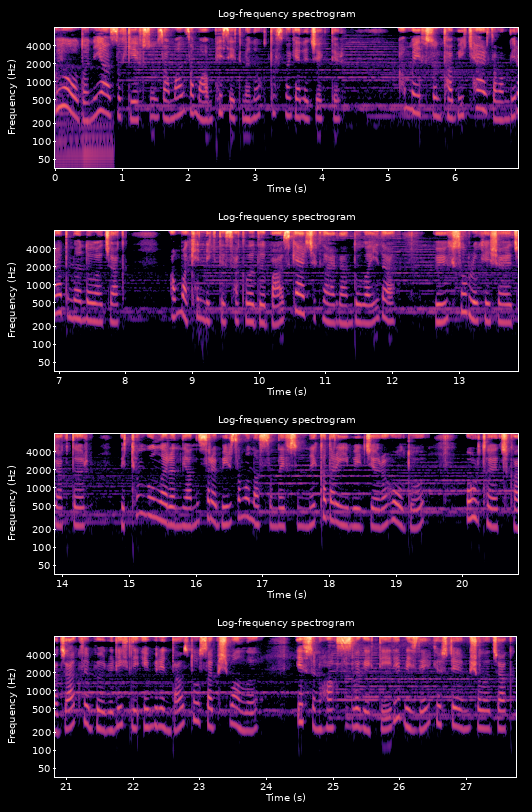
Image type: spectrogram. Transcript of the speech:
Bu yolda ne yazık ki Efsun zaman zaman pes etme noktasına gelecektir. Ama Efsun tabii ki her zaman bir adım önde olacak. Ama kendikte sakladığı bazı gerçeklerden dolayı da büyük zorluk yaşayacaktır. Ve tüm bunların yanı sıra bir zaman aslında Efsun'un ne kadar iyi bir cerrah olduğu ortaya çıkacak ve böylelikle Emir'in de az da olsa pişmanlığı Efsun'u haksızlık ettiği de bizleri gösterilmiş olacak.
